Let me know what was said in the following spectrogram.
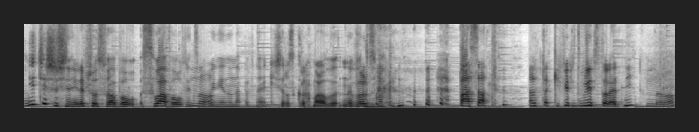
nie cieszy się najlepszą sławą, sławą więc No. mówię, nie no na pewno jakiś rozkrochmalowany Volkswagen Passat, ale taki wiesz, 20-letni. No.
